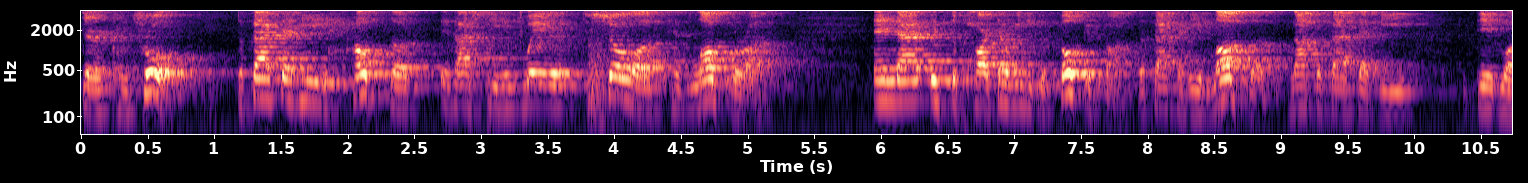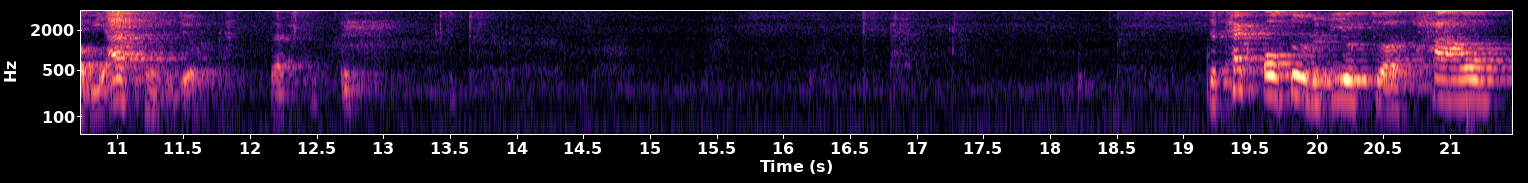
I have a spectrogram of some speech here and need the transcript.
their control. The fact that he helps us is actually his way to show us his love for us. And that is the part that we need to focus on the fact that he loves us, not the fact that he did what we asked him to do. That's. The text also reveals to us how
